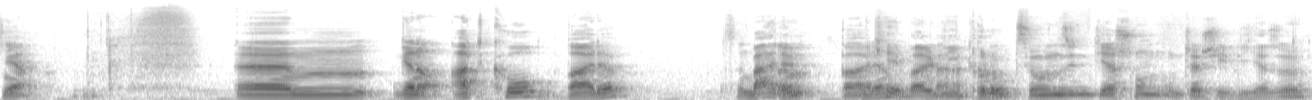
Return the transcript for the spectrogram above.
Ja. Ähm, genau, Atco, beide. Sind beide? Ähm, beide. Okay, weil die Atco. Produktionen sind ja schon unterschiedlich. Also,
